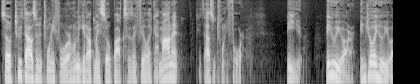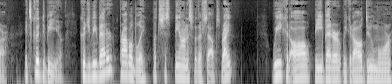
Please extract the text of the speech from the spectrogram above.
So, 2024, let me get off my soapbox because I feel like I'm on it. 2024, be you. Be who you are. Enjoy who you are. It's good to be you. Could you be better? Probably. Let's just be honest with ourselves, right? We could all be better. We could all do more.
